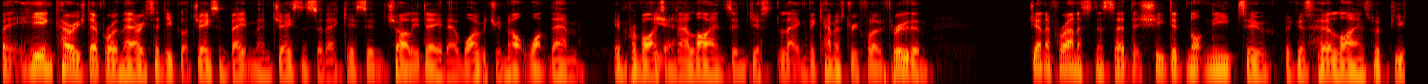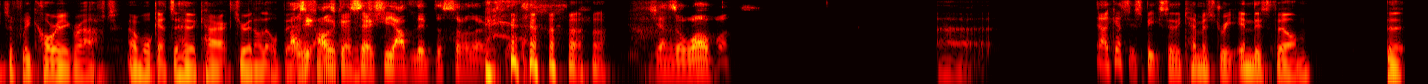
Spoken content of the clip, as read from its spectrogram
but he encouraged everyone there. He said, "You've got Jason Bateman, Jason Sudeikis, and Charlie Day there. Why would you not want them improvising Yeah. their lines and just letting the chemistry flow through them?" Jennifer Aniston said that she did not need to because her lines were beautifully choreographed, and we'll get to her character in a little bit. I was, so- was going to say, she ad libbed some of those. Jen's a wild one. uh, I guess it speaks to the chemistry in this film that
